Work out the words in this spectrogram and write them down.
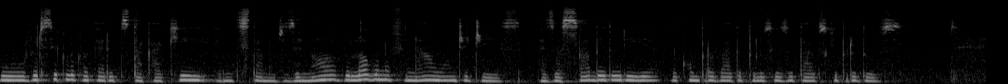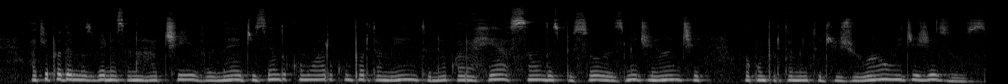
o versículo que eu quero destacar aqui está no 19, logo no final, onde diz: Mas a sabedoria é comprovada pelos resultados que produz. Aqui podemos ver nessa narrativa, né, dizendo como era o comportamento, né, qual era a reação das pessoas mediante o comportamento de João e de Jesus,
